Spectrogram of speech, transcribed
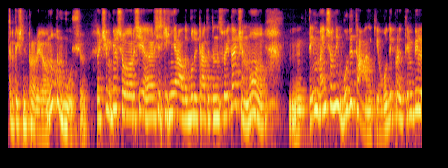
критичних проривів. Ну тому що то чим більше росі... російські генерали будуть тратити на свої дачі, ну тим менше в них буде танків, буде тим більш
